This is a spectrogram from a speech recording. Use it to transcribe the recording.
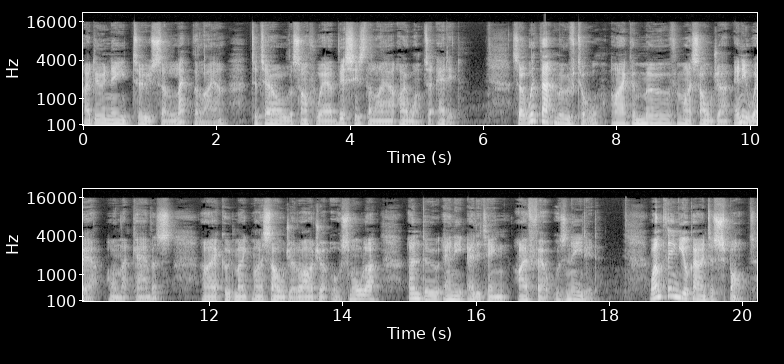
I do need to select the layer to tell the software this is the layer I want to edit. So with that move tool, I can move my soldier anywhere on that canvas. I could make my soldier larger or smaller and do any editing I felt was needed. One thing you're going to spot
